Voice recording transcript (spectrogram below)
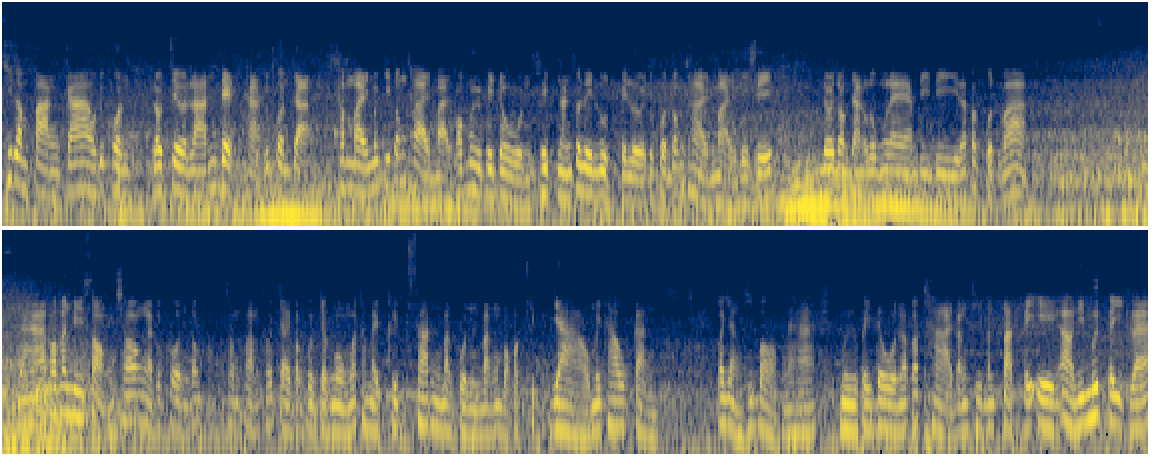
ที่ลำปางเก้าทุกคนเราเจอร้านเด็ดหาทุกคนจะทำไมเมื่อกี้ต้องถ่ายใหม่เพราะมือไปโดนคลิปนั้นก็เลยหลุดไปเลย ทุกคนต้องถ่ายใหม่ดูซิเดินออกจากโรงแรมดีๆ แล้วปรากฏว่า นะฮะเพราะมันมี 2 ช่องอะทุกคนต้องทำความเข้าใจบางคนจะงงว่าทำไมคลิปสั้น บางคนบางบอกว่าคลิปยาวไม่เท่ากัน ก็อย่างที่บอกนะฮะมือไปโดนแล้วก็ถ่ายบางทีมันตัดไปเองอ้าวนี่มืดไปอีกแล้ว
